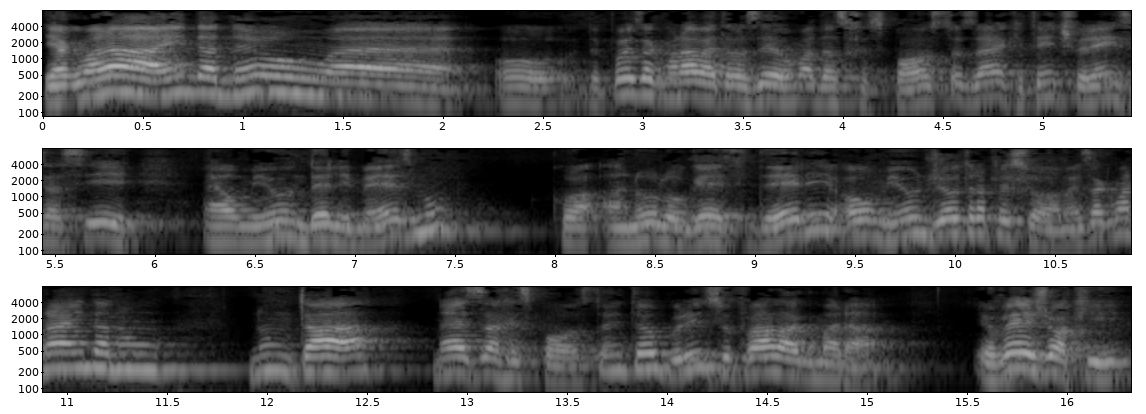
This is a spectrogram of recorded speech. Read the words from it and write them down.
E a Gemara ainda não, é, ou depois a Gemara vai trazer uma das respostas, é que tem diferença se é o miun dele mesmo, anula o get dele, ou o miun de outra pessoa. Mas a Gemara ainda não está nessa resposta. Então, por isso fala a Gemara. Eu vejo aqui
